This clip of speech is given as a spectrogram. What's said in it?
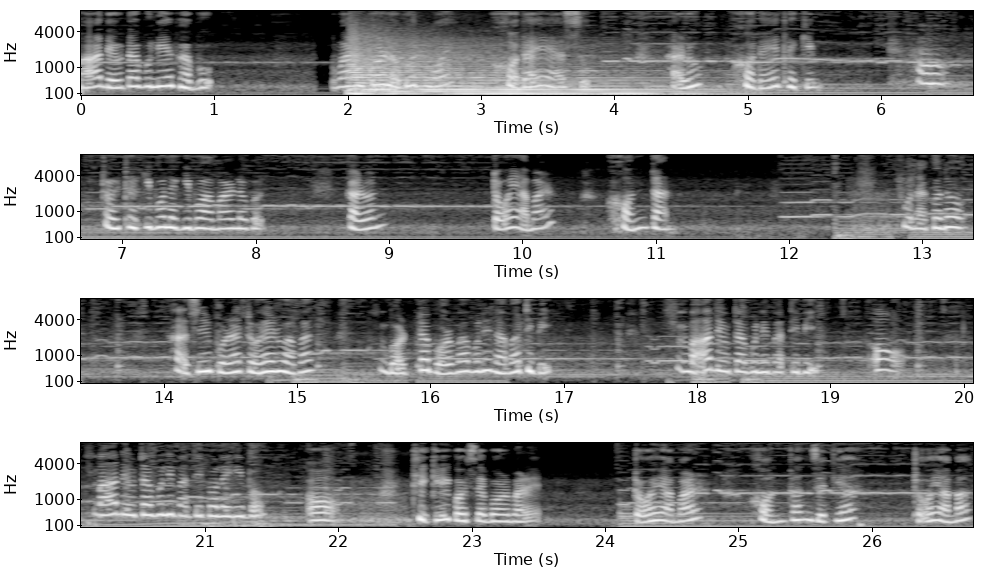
মা দেউতা বুলিয়ে ভাবোঁ। তোমালোকৰ লগত মই সদায়ে আছোঁ আৰু সদায়ে থাকিম। অঁ তই থাকিব লাগিব আমাৰ লগত। কাৰণ তই আমাৰ সন্তান। শুনাকনো আজিৰ পৰা তই আৰু আমাক বৰ্তা বৰমা বুলি নামাতিবি। মা দেউতা বুলি মাতিবি। অঁ মা দেউতা বুলি মাতিব লাগিব। অঁ ঠিকেই কৈছে বৰবাৰে। তই আমাৰ সন্তান যেতিয়া তই আমাক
